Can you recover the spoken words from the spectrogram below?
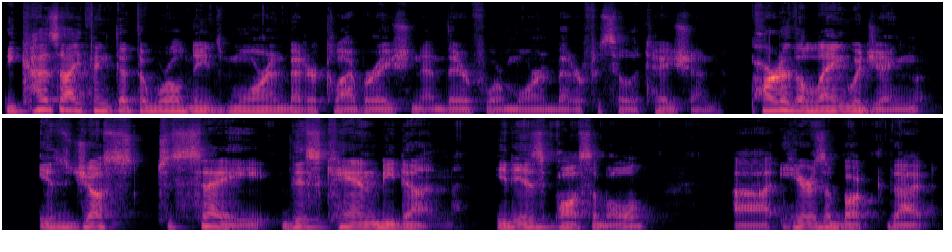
because I think that the world needs more and better collaboration and therefore more and better facilitation, part of the languaging is just to say this can be done. It is possible. Uh, here's a book that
